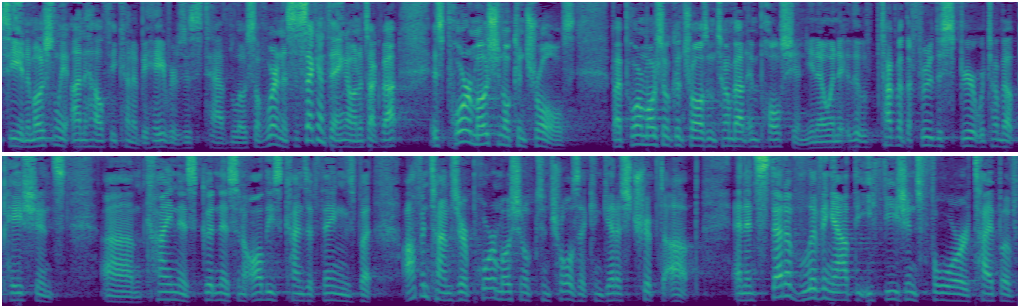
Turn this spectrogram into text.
See, an emotionally unhealthy kind of behaviors is to have low self awareness. The second thing I want to talk about is poor emotional controls. By poor emotional controls, I'm talking about impulsion. You know, when we talk about the fruit of the Spirit, we're talking about patience, um, kindness, goodness, and all these kinds of things. But oftentimes there are poor emotional controls that can get us tripped up. And instead of living out the Ephesians 4 type of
